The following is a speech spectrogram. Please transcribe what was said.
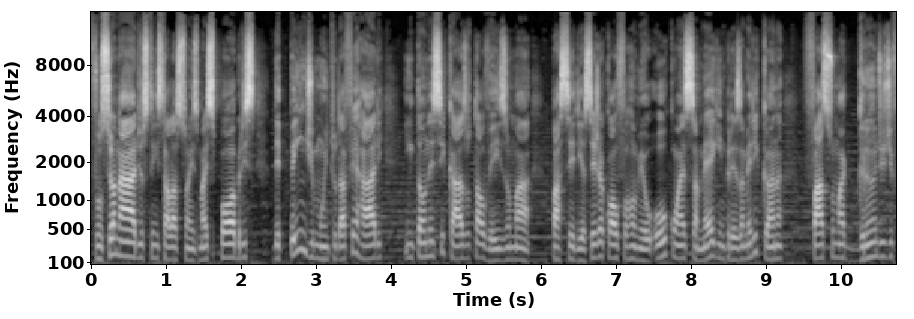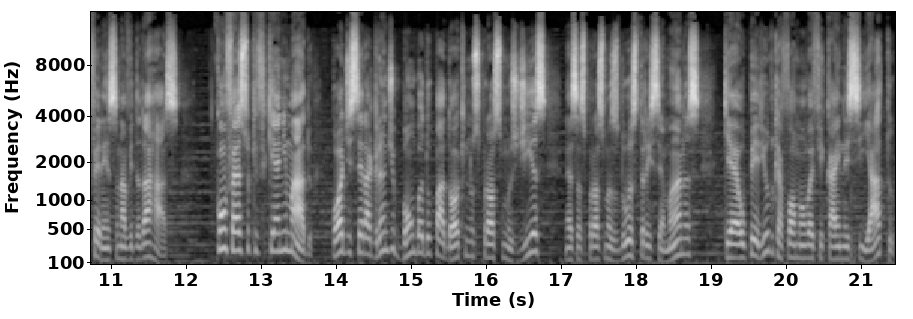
funcionários, tem instalações mais pobres, depende muito da Ferrari, então nesse caso talvez uma parceria, seja com a Alfa Romeo ou com essa mega empresa americana, faça uma grande diferença na vida da Haas. Confesso que fiquei animado. Pode ser a grande bomba do paddock nos próximos dias, nessas próximas duas, três semanas, que é o período que a Fórmula 1 vai ficar nesse hiato,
